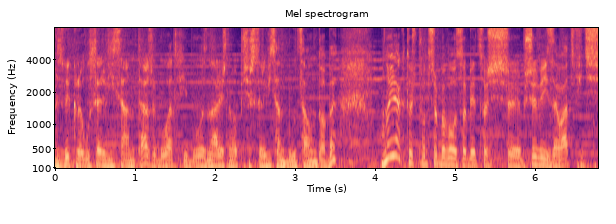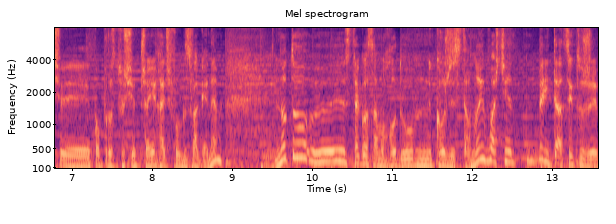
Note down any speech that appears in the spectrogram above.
zwykle u serwisanta, żeby łatwiej było znaleźć, no bo przecież serwisant był całą dobę. No i jak ktoś potrzebował sobie coś e, przywieźć, załatwić, Y, po prostu się przejechać Volkswagenem, no to y, z tego samochodu korzystał. No i właśnie byli tacy, którzy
